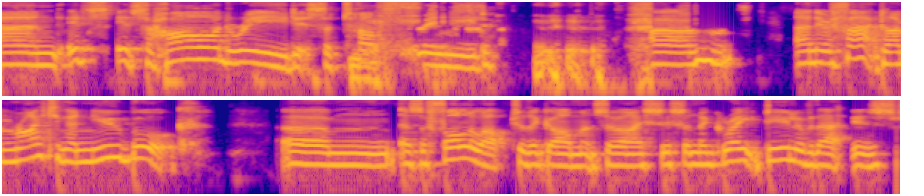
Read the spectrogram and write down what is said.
And it's, it's a hard read, it's a tough yes. read. Um, and in fact, I'm writing a new book um, as a follow up to the Garments of Isis, and a great deal of that is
